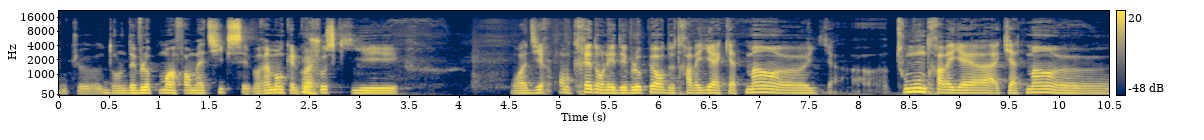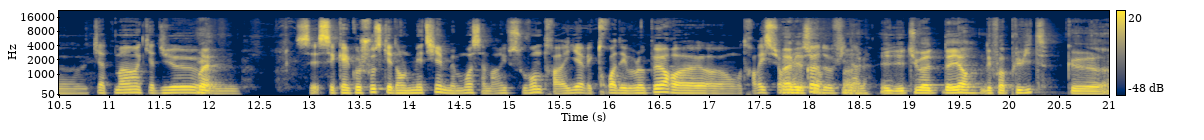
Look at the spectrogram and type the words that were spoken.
Donc euh, dans le développement informatique, c'est vraiment quelque chose qui est on va dire ancré dans les développeurs de travailler à quatre mains, euh, il y a tout le monde travaille à, quatre mains, quatre mains, quatre yeux c'est quelque chose qui est dans le métier. Même moi, ça m'arrive souvent de travailler avec trois développeurs. Euh, on travaille sur le code au final. Et, tu vas d'ailleurs des fois plus vite que euh,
